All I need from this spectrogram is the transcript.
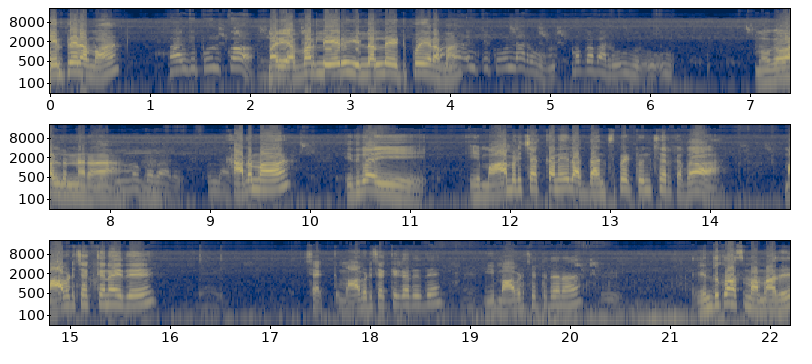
ఏం పేరమ్మా? మరి ఎవ్వరు లేరు ఇళ్ళల్లో మగవారు మగవాళ్ళు ఉన్నారా? కాదమ్మా ఇదిగో ఈ ఈ మామిడి చెక్కని ఇలా దంచిపెట్టి ఉంచారు కదా. మామిడి చెక్కనా ఇది? చెక్క మామిడి చెక్కే కదా ఇది? ఈ మామిడి చెట్టుదేనా? ఎందుకోసం అమ్మా అది?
